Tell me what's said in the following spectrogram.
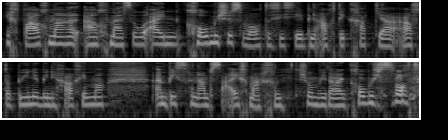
ich brauche mal auch mal so ein komisches Wort. Das ist eben auch die Katja. Auf der Bühne bin ich auch immer ein bisschen am Seich machen. Schon wieder ein komisches Wort.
